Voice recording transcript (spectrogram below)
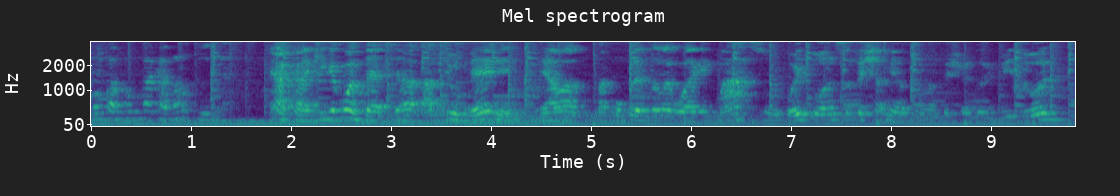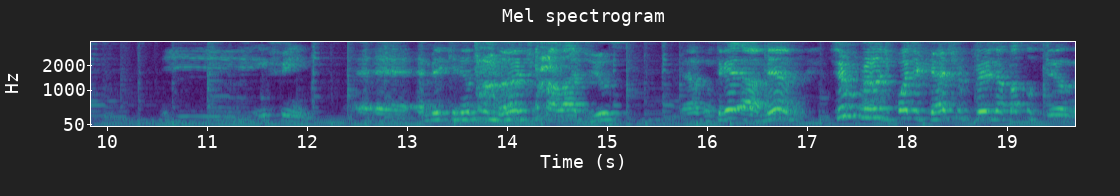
pouco a pouco vai acabando tudo, né? É, cara, o que, que acontece? A, a Silvene, ela tá completando agora em março oito anos do seu fechamento. Ela fechou em 2012 e, enfim, é, é- é meio que redundante falar disso. É, o tre... ah, mesmo, cinco minutos de podcast o Fê já tá tossindo,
